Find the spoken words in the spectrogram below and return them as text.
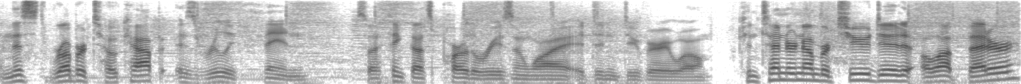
And this rubber toe cap is really thin. So I think that's part of the reason why it didn't do very well. Contender number two did a lot better.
